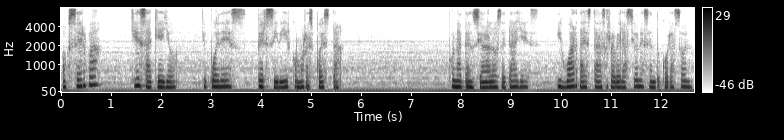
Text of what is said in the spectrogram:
Observa qué es aquello que puedes percibir como respuesta. Pon atención a los detalles y guarda estas revelaciones en tu corazón.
